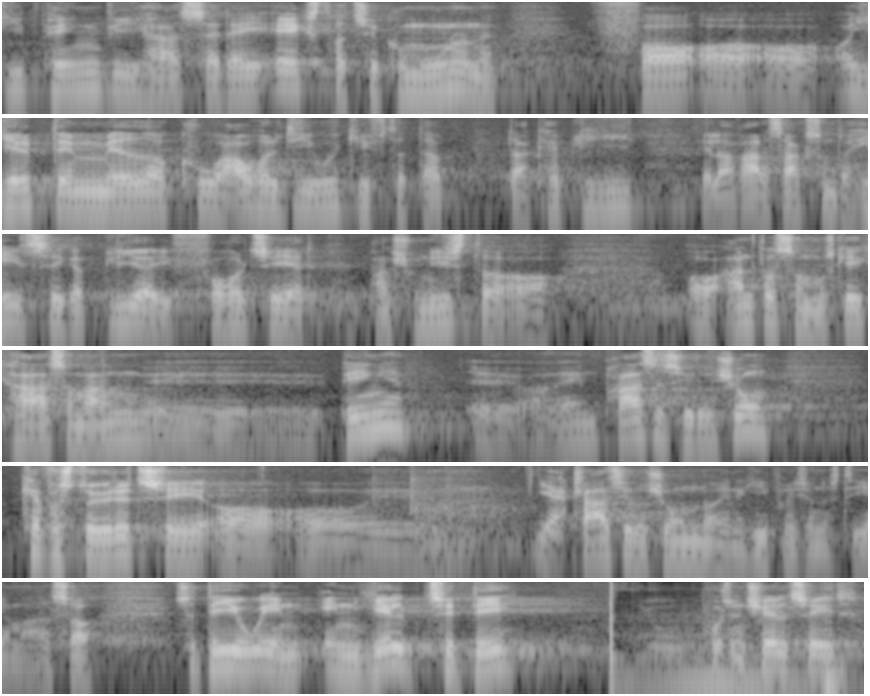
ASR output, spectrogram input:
de penge, vi har sat af ekstra til kommunerne for at, at, at hjælpe dem med at kunne afholde de udgifter, der, der kan blive, eller rettere sagt, som der helt sikkert bliver i forhold til, at pensionister og, og andre, som måske ikke har så mange øh, penge øh, og er i en presset situation, kan få støtte til at og, øh, ja, klare situationen, når energipriserne stiger meget. Så, så det er jo en, en hjælp til det, potentielt set,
